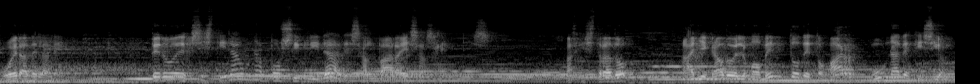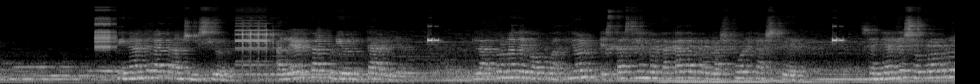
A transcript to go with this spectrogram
fuera de la ley. Pero existirá una posibilidad de salvar a esas gentes. Magistrado, ha llegado el momento de tomar una decisión. Final de la transmisión. Alerta prioritaria. La zona de evacuación está siendo atacada por las fuerzas CER. Señal de socorro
